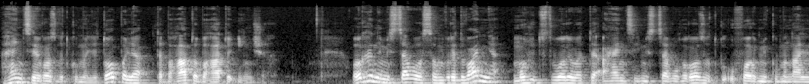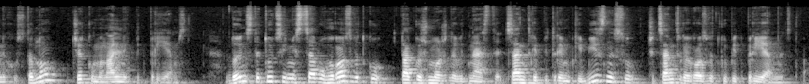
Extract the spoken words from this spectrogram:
Агенція розвитку Мелітополя та багато-багато інших. Органи місцевого самоврядування можуть створювати агенції місцевого розвитку у формі комунальних установ чи комунальних підприємств. До інституцій місцевого розвитку також можна віднести центри підтримки бізнесу чи центри розвитку підприємництва.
